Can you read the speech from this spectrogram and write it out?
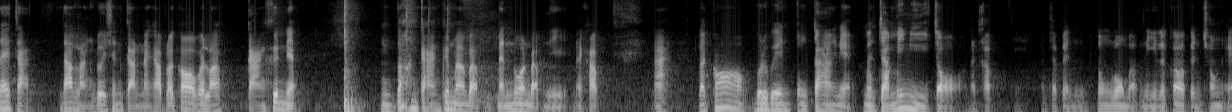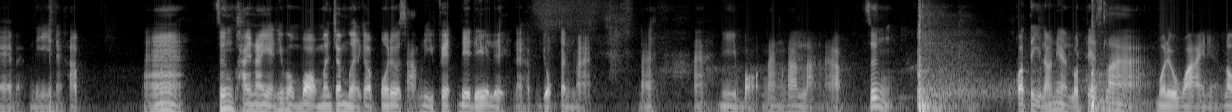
ได้จากด้านหลังด้วยเช่นกันนะครับ แล้วก็เวลากางขึ้นเนี่ยมันต้องกางขึ้นมาแบบแมนนวลแบบนี้นะครับอะแล้วก็บริเวณตรงกลางเนี่ยมันจะไม่มีจอนะครับมันจะเป็นโล่งๆแบบนี้แล้วก็เป็นช่องแอร์แบบนี้นะครับอ่าซึ่งภายในอย่างที่ผมบอกมันจะเหมือนกับโมเดล3 Refresh เด้ๆเลยนะครับ ยกกันมานะ อะนี่เบาะนั่งด้านหลังนะครับ ซึ่งปกติแล้วเนี่ยรถ Tesla Model Y เนี่ยเรา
